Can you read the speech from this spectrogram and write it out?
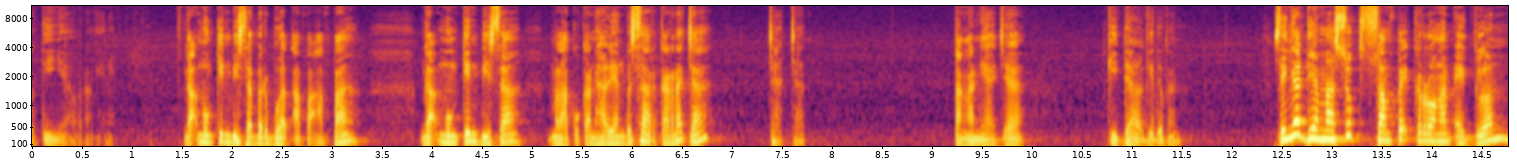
artinya orang ini. Nggak mungkin bisa berbuat apa-apa, nggak mungkin bisa melakukan hal yang besar karena ca cacat tangannya aja kidal gitu kan. Sehingga dia masuk sampai ke ruangan Eglon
